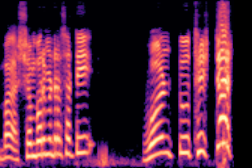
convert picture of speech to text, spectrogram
बघा शंभर मीटरसाठी वन टू थ्री स्टार्ट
